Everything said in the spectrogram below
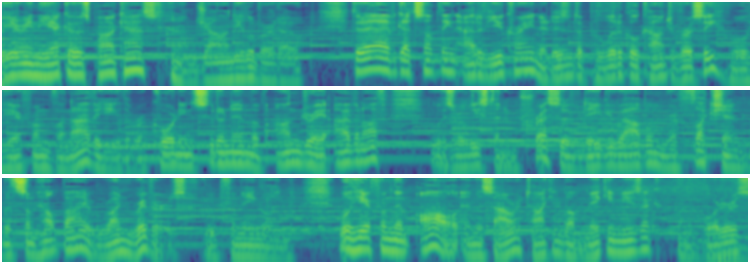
hearing the Echoes podcast, and I'm John DiLiberto. Today I've got something out of Ukraine that isn't a political controversy. We'll hear from Vonavi, the recording pseudonym of Andrei Ivanov, who has released an impressive debut album, Reflection, with some help by Run Rivers, group from England. We'll hear from them all in this hour, talking about making music on the borders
